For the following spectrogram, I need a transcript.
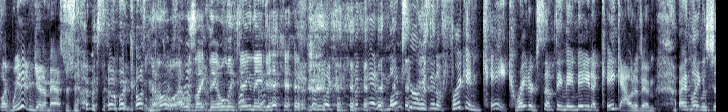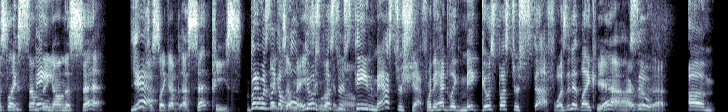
like we didn't get a MasterChef episode with Ghostbusters. No, that was like the only thing they did. Like, but then Muncher was in a freaking cake, right, or something. They made a cake out of him, and like it was just like in something on the set. It was Yeah, just like a, a set piece. but it was like it was a whole looking, Ghostbusters though. themed MasterChef where they had to like make Ghostbusters stuff, wasn't it? Like, Yeah, I remember So- that. Um,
